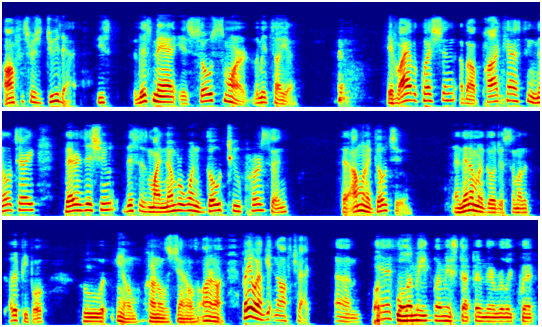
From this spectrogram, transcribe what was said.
officers do that. He's, this man is so smart. Let me tell you. If I have a question about podcasting, military, veterans issue, this is my number one go-to person that I'm going to go to, and then I'm going to go to some other other people who, you know, colonels, generals, on and on. But anyway, I'm getting off track. Um, well, well, let me let me step in there really quick.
